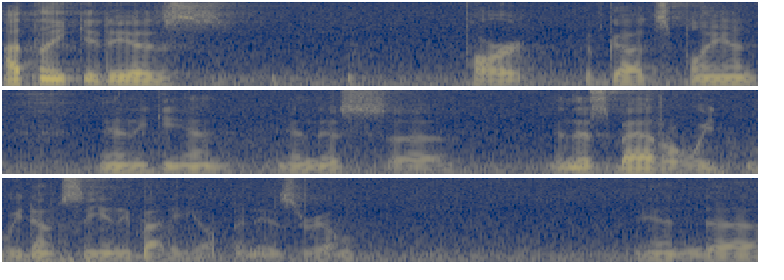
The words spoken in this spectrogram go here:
I I think it is part of God's plan, and again, in this uh, in this battle, we we don't see anybody helping Israel, and uh,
